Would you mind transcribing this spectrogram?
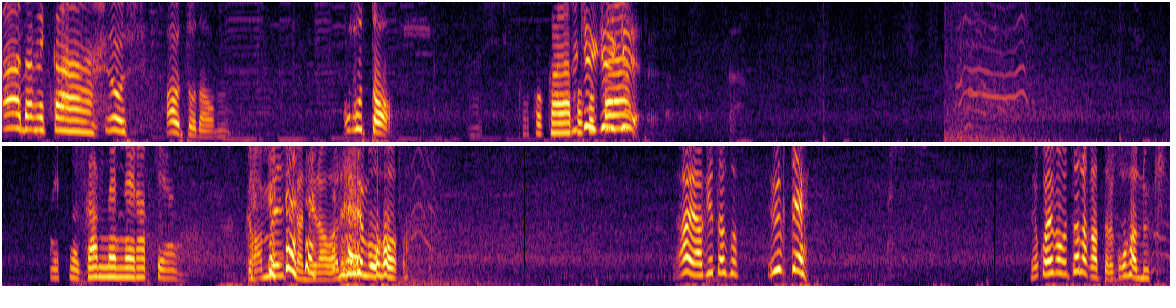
あー、ダメか。い。よし、アウトだ。おっと。よし、ここから、いけいけいここから。け。あいつは顔面狙ってやる。顔面しか狙わねえ、もう。はい、あげたぞ。打って横山打たなかったらご飯抜き。よ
